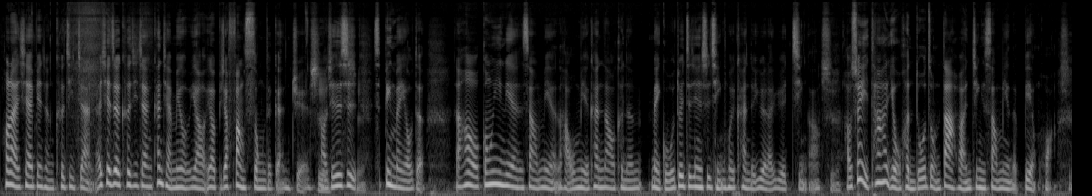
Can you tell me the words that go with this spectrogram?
后来现在变成科技战，而且这个科技战看起来没有要要比较放松的感觉，好，其实是是，是并没有的。然后供应链上面，好，我们也看到，可能美国对这件事情会看得越来越近啊。是好，所以它有很多种大环境上面的变化。是，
